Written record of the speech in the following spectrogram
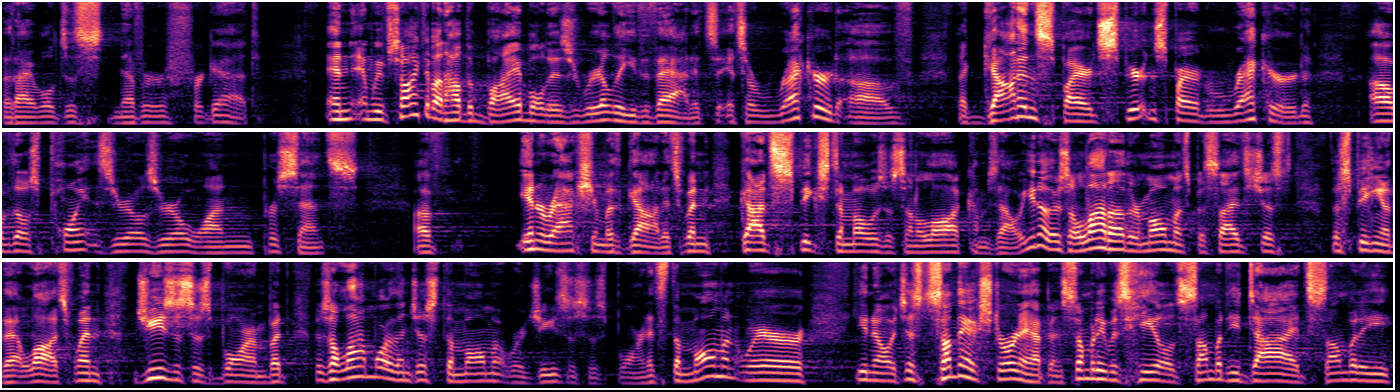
that I will just never forget. And, and we've talked about how the Bible is really that. It's, it's a record of, a God inspired, spirit inspired record of those 0.001% of interaction with God. It's when God speaks to Moses and a law comes out. You know, there's a lot of other moments besides just the speaking of that law. It's when Jesus is born, but there's a lot more than just the moment where Jesus is born. It's the moment where, you know, just something extraordinary happened. Somebody was healed, somebody died, somebody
